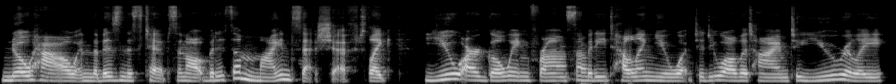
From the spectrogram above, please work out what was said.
know how and the business tips and all, but it's a mindset shift. Like you are going from somebody telling you what to do all the time to you really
